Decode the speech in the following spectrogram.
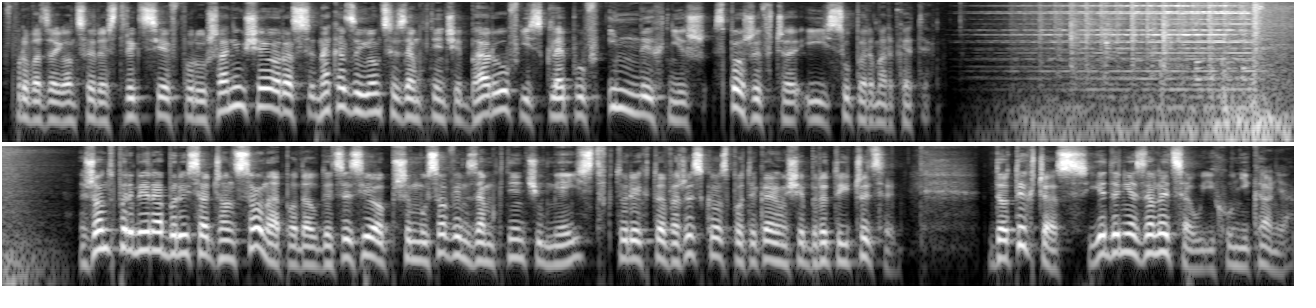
Wprowadzający restrykcje w poruszaniu się oraz nakazujący zamknięcie barów i sklepów innych niż spożywcze i supermarkety. Rząd premiera Borisa Johnsona podał decyzję o przymusowym zamknięciu miejsc, w których towarzysko spotykają się Brytyjczycy. Dotychczas jedynie zalecał ich unikania.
